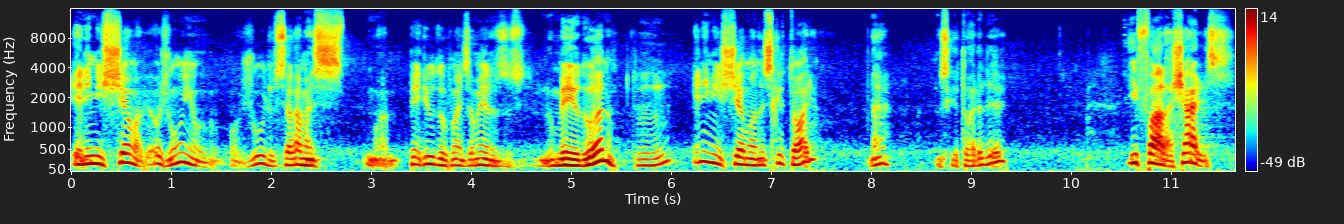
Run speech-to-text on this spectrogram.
ele me chama, ou junho, ou julho, sei lá, mas um período mais ou menos no meio do ano, Uhum. ele me chama no escritório, né? No escritório dele, e fala, Charles,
